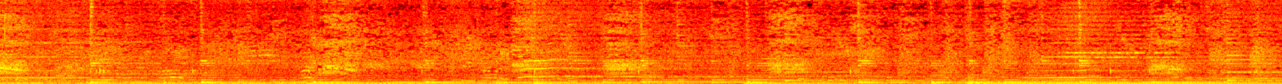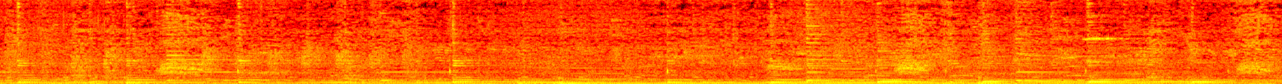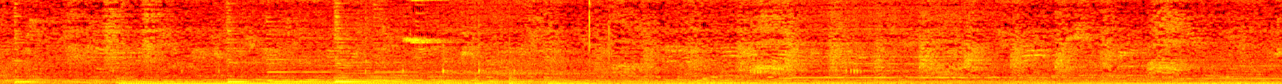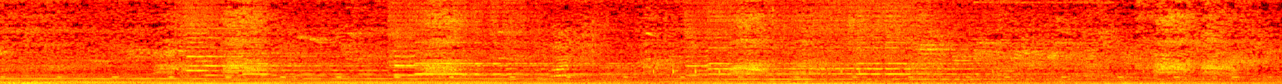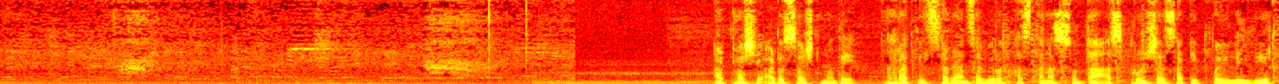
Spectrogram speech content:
अठराशे अडुसष्टमध्ये घरातील सगळ्यांचा विरोध असताना सुद्धा अस्पृश्यांसाठी पहिले वीर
